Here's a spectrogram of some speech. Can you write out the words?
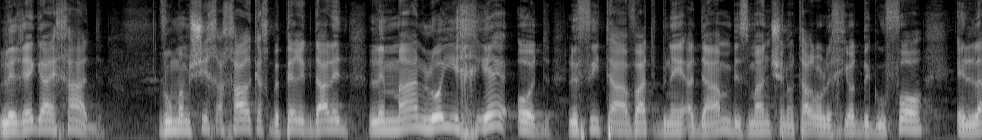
לרגע אחד. והוא ממשיך אחר כך בפרק ד' למען לא יחיה עוד לפי תאוות בני אדם בזמן שנותר לו לחיות בגופו, אלא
